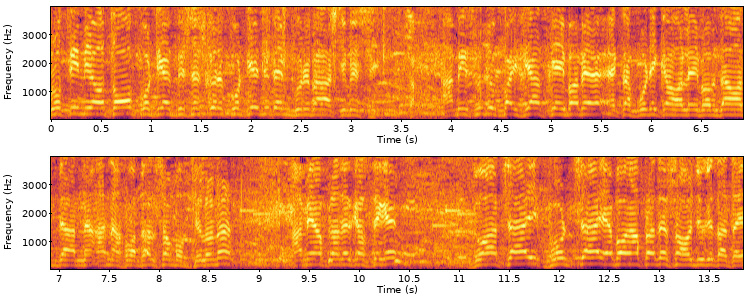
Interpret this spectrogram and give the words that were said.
প্রতিনিয়ত কটিয়া বিশেষ করে কটিয়া দিতে আমি ঘুরে বেড়াচ্ছি বেশি। আমি সুযোগ পাইছি আজকে এইভাবে একটা পরীক্ষা হলে এইভাবে দাওয়াত দেওয়া আনা আমার সম্ভব ছিল না। আমি আপনাদের কাছ থেকে দোয়া চাই, ভোট চাই এবং আপনাদের সহযোগিতা চাই।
